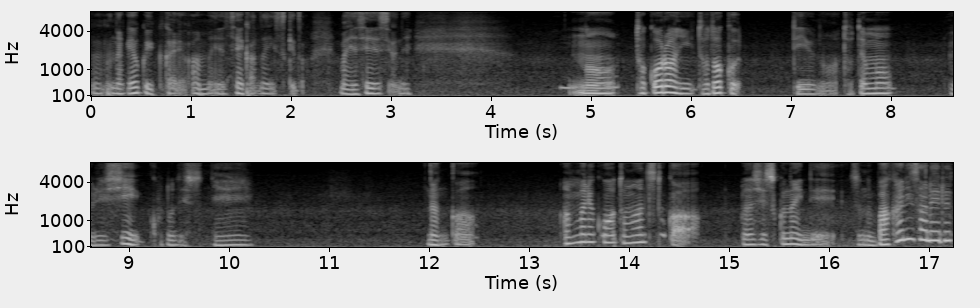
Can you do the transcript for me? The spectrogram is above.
うん、なんかよく行くからあんま遠征かないですけどまあ遠征ですよね。のところに届くっていうのはとても嬉しいことですね。なんかあんまりこう友達とか私少ないんでそのバカにされるっ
